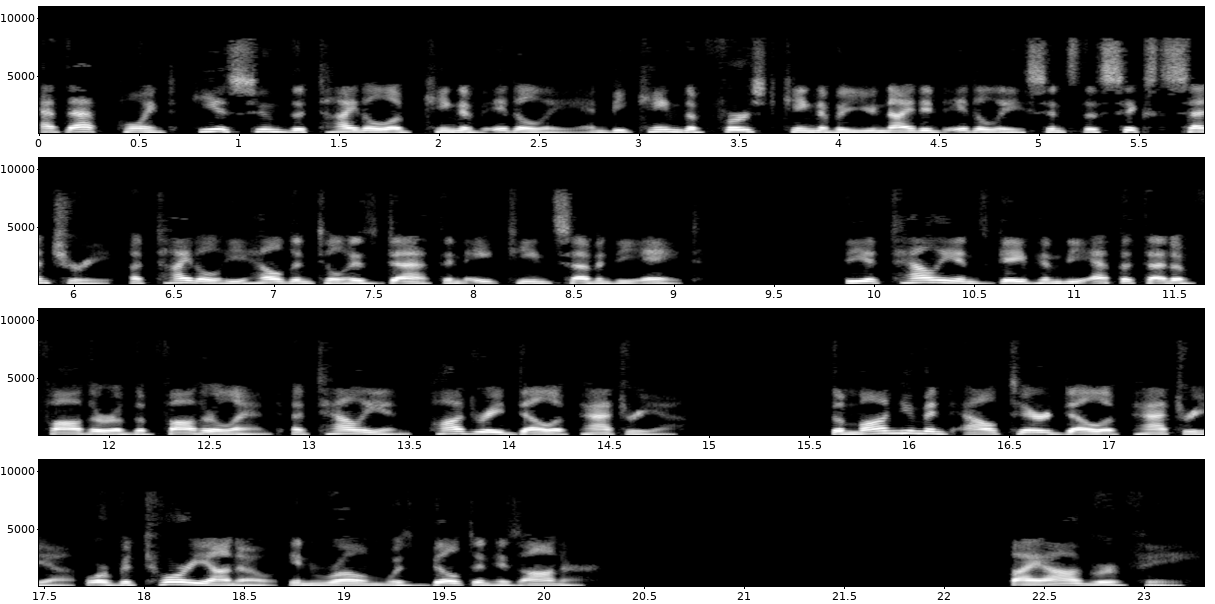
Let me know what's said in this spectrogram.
At that point, he assumed the title of King of Italy and became the first king of a united Italy since the 6th century, a title he held until his death in 1878. The Italians gave him the epithet of Father of the Fatherland Italian, Padre della Patria. The monument Altare della Patria, or Vittoriano, in Rome was built in his honor. Biography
